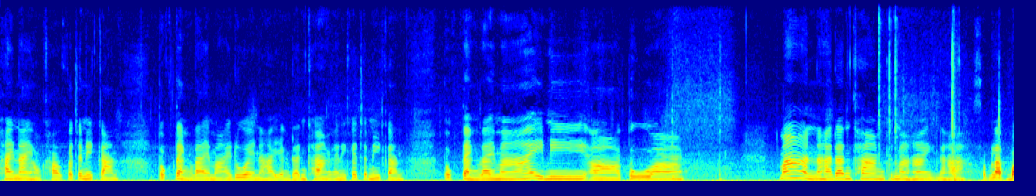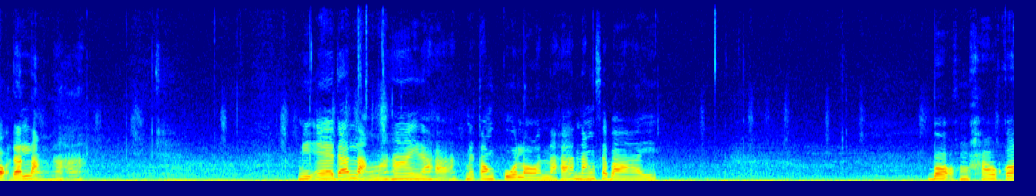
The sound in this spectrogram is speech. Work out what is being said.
ภายในของเขาก็จะมีการตกแต่งลายไม้ด้วยนะคะ อย่างด้านข้างอันนี้ก็จะมีการตกแต่งลายไม้ มีตัวม่านนะคะ ด้านข้างขึ้นมาให้นะคะสำหรับเบาะด้านหลังนะคะ มีแอร์ด้านหลังมาให้นะคะ ไม่ต้องกลัวร้อนนะคะ นั่งสบาย เบาะของเขาก็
